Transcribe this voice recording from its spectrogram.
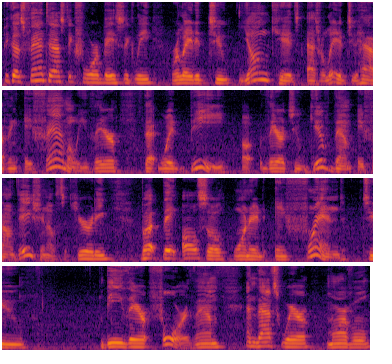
because Fantastic Four basically related to young kids as related to having a family there that would be uh, there to give them a foundation of security, but they also wanted a friend to be there for them. And that's where Marvel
